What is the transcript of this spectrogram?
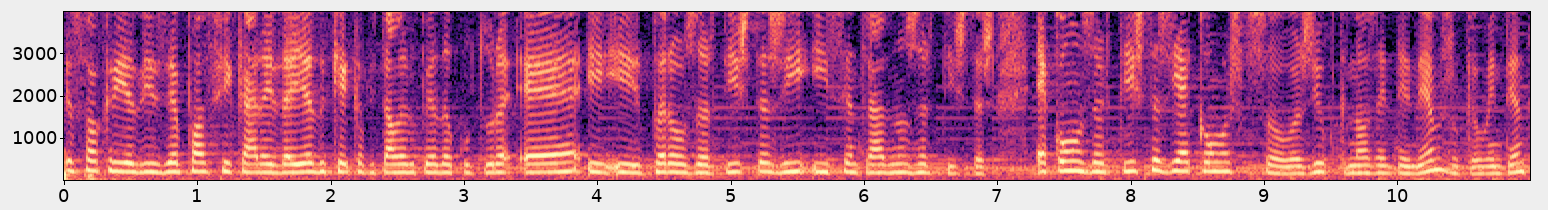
Eu só queria dizer, pode ficar a ideia de que a Capital Europeia da Cultura é e, e para os artistas e, e centrado nos artistas. É com os artistas e é com as pessoas. E o que nós entendemos, o que eu entendo,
